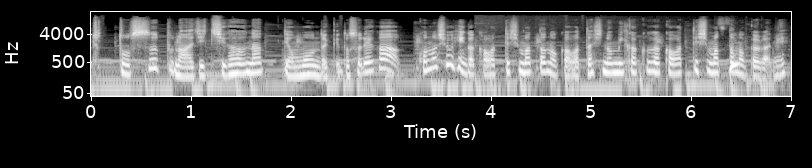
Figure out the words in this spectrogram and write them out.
ちょっとスープの味違うなって思うんだけど、それがこの商品が変わってしまったのか、私の味覚が変わってしまったのかがね。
